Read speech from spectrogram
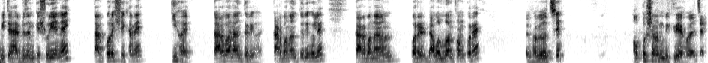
বিটা হাইড্রোজেনকে সরিয়ে নেয়। তারপরে সেখানে কি হয়? কার্বনায়ন তৈরি হয়। কার্বনায়ন তৈরি হলে কার্বনায়ন পরে ডাবল বন্ড ফর্ম করে, এভাবে হচ্ছে অপসারণ বিক্রিয়া হয়ে যায়,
